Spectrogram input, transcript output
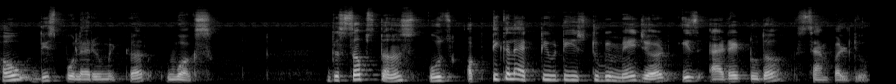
how this polarimeter works. The substance whose optical activity is to be measured is added to the sample tube.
